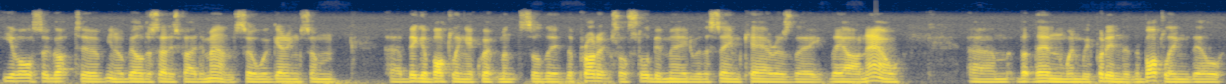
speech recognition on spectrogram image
you've also got to you know be able to satisfy demand. So we're getting some. Uh, bigger bottling equipment, so the, the products will still be made with the same care as they, they are now, um, but then when we put into the bottling, they'll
